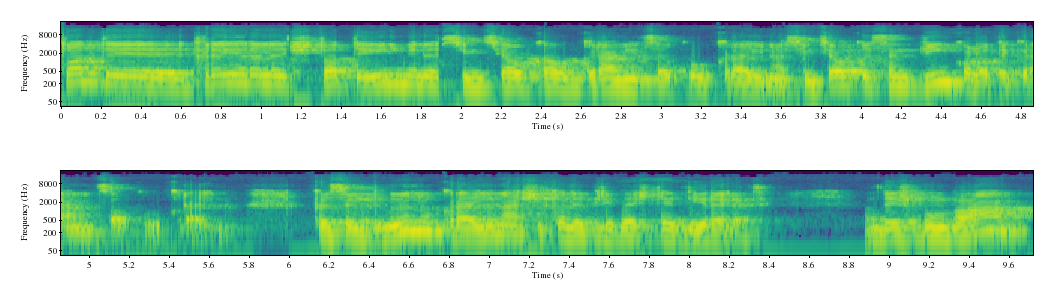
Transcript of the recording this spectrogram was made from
toate creierele și toate inimile simțeau că au graniță cu Ucraina, simțeau că sunt dincolo de granița cu Ucraina, că sunt în Ucraina și că le privește direct. Deci, cumva,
